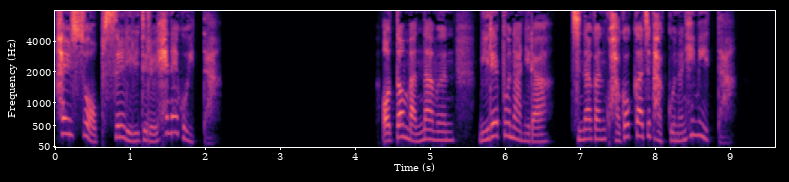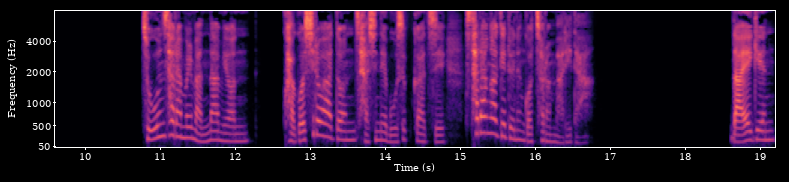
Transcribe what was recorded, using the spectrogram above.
할 수 없을 일들을 해내고 있다. 어떤 만남은 미래뿐 아니라 지나간 과거까지 바꾸는 힘이 있다. 좋은 사람을 만나면 과거 싫어하던 자신의 모습까지 사랑하게 되는 것처럼 말이다. 나에겐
